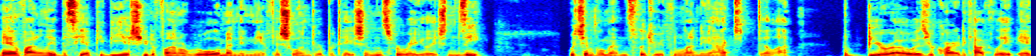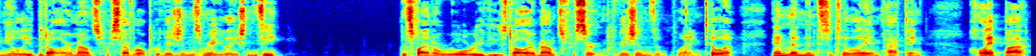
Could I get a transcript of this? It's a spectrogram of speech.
And finally, the CFPB issued a final rule amending the official interpretations for Regulation Z, which implements the Truth in Lending Act, TILA. The Bureau is required to calculate annually the dollar amounts for several provisions in Regulation Z. This final rule reviews dollar amounts for certain provisions implementing TILA and amendments to TILA impacting HOEPA,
